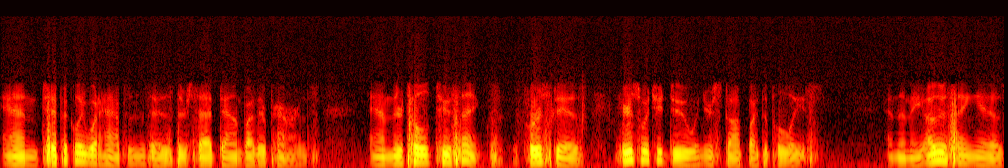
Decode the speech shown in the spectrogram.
And typically, what happens is they're sat down by their parents, and they're told two things. First is, here's what you do when you're stopped by the police. And then the other thing is,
